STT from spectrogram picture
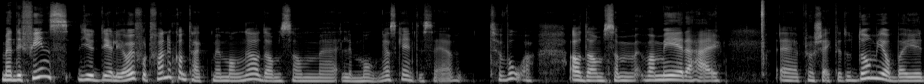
Men det finns ju del, jag har ju fortfarande kontakt med många av dem som, eh, eller många ska jag inte säga, två av dem som var med i det här eh, projektet och de jobbar ju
